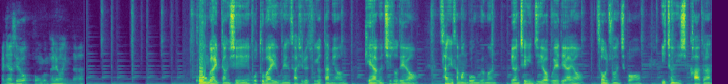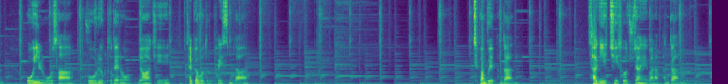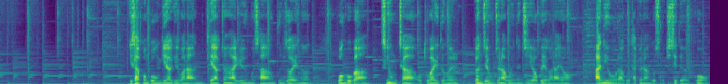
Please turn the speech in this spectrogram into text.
안녕하세요. 보험금 팔례방입니다. 보험가입 당시 오토바이 운행 사실을 속였다면 계약은 취소되어 상해 사망 보험금은 면책인지 여부에 대하여 서울중앙지법 2020 가단 5154 956 토대로 명확히 살펴보도록 하겠습니다. 재판부의 판단. 사기 취소 주장에 관한 판단 이 사건 보험계약에 관한 계약 전 알리 의무 사항 문서에는 원고가 승용차, 오토바이 등을 현재 운전하고 있는지 여부에 관하여 아니오 라고 답변한 것으로 기재되어 있고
